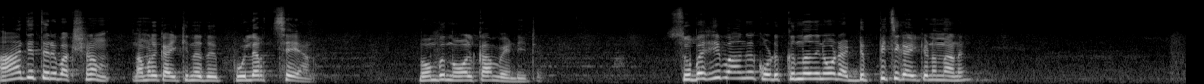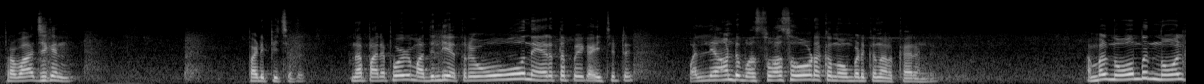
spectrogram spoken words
ആദ്യത്തെ ഒരു ഭക്ഷണം നമ്മൾ കഴിക്കുന്നത് പുലർച്ചെയാണ്. നോമ്പ് നോൽക്കാൻ വേണ്ടിയിട്ട്. സുബഹി ബാങ്ക് കൊടുക്കുന്നതിനോട് അടുപ്പിച്ച് കഴിക്കണമെന്നാണ് പ്രവാചകൻ പഠിപ്പിച്ചത്. എന്നാൽ പലപ്പോഴും അതിന്റെ എത്രയോ നേരത്തെ പോയി കഴിച്ചിട്ട് വല്ലാണ്ട് വസ്വാസോടൊക്കെ നോമ്പെടുക്കുന്ന ആൾക്കാരുണ്ട്. നമ്മൾ നോമ്പ് നോൽ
